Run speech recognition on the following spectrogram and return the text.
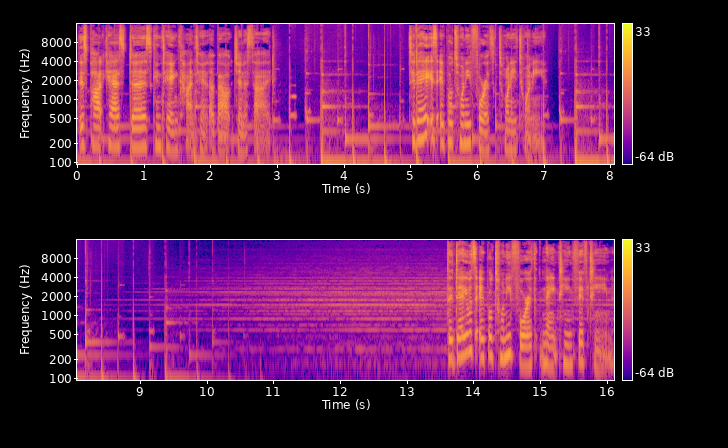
this podcast does contain content about genocide. Today is April 24th, 2020. The day was April 24th, 1915.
